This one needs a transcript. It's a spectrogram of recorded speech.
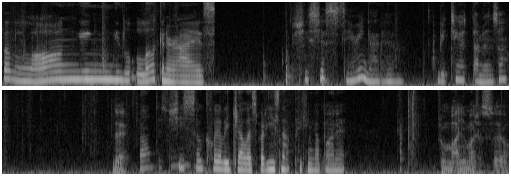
the longing look in her eyes? She's just staring at him. 미팅했다면서? 네. 나한테 She's so clearly jealous, but he's not picking up on it. 좀 많이 마셨어요.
